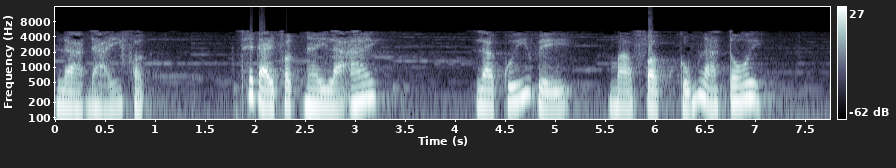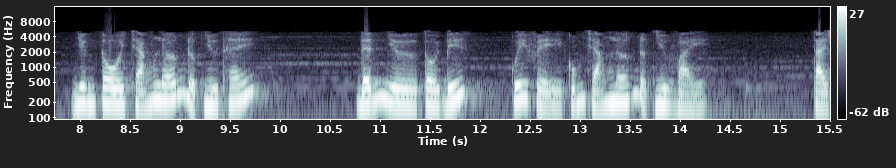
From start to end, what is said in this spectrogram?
Là Đại Phật. Thế Đại Phật này là ai? Là quý vị mà Phật cũng là tôi. Nhưng tôi chẳng lớn được như thế. Đến như tôi biết, quý vị cũng chẳng lớn được như vậy. Tại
